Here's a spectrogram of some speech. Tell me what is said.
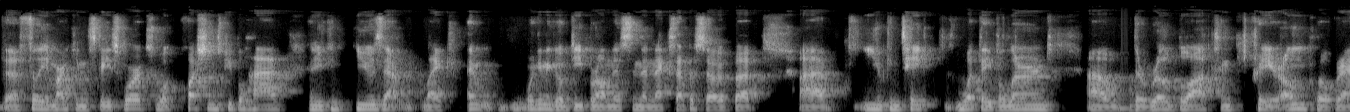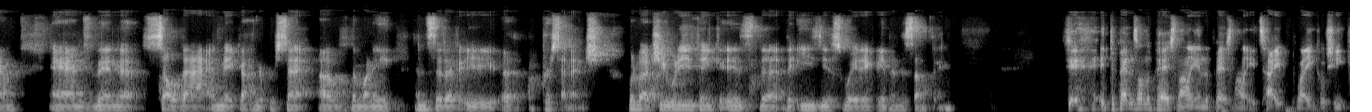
the affiliate marketing space works, what questions people have, and you can use that. Like, and we're going to go deeper on this in the next episode, but uh, you can take what they've learned, uh, the roadblocks, and create your own program, and then uh, sell that and make 100% of the money instead of a, a percentage. What about you? What do you think is the the easiest way to get into something? it depends on the personality and the personality type. Like obviously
